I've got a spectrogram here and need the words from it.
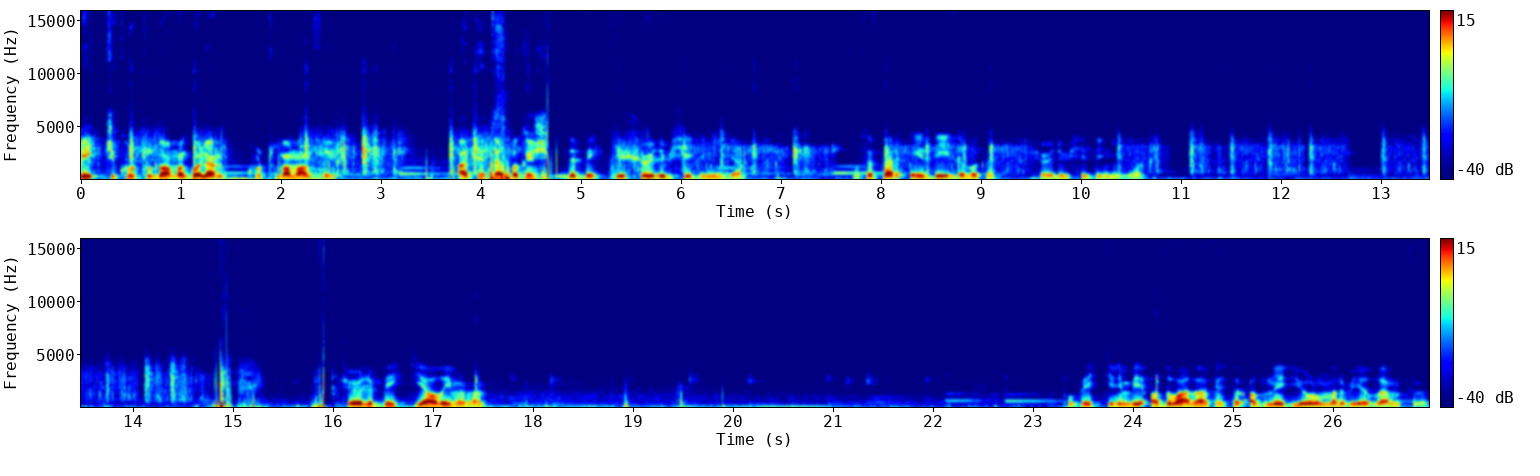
Bekçi kurtuldu ama golem kurtulamazdı. Arkadaşlar bakın şimdi de bekçi şöyle bir şey deneyeceğim. Bu sefer ev değil de bakın. Şöyle bir şey deneyeceğim. Şöyle bekçiyi alayım hemen. Bu bekçinin bir adı vardı arkadaşlar. Adı neydi? Yorumlara bir yazar mısınız?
